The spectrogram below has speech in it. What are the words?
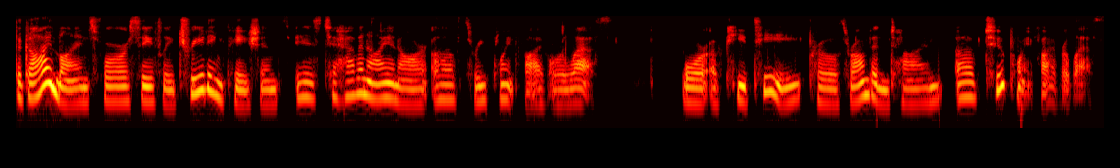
The guidelines for safely treating patients is to have an INR of 3.5 or less, or a PT prothrombin time of 2.5 or less.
